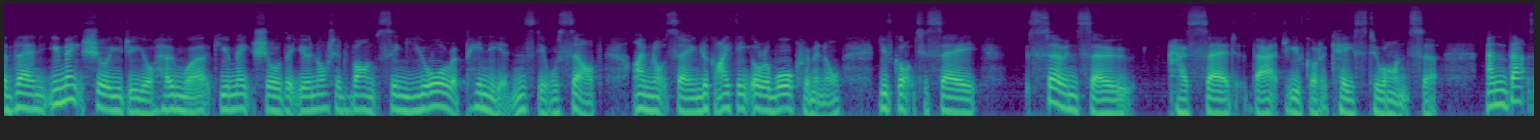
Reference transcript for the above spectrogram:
then you make sure you do your homework. You make sure that you're not advancing your opinions yourself. I'm not saying, look, I think you're a war criminal. You've got to say, so and so has said that you've got a case to answer. And that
